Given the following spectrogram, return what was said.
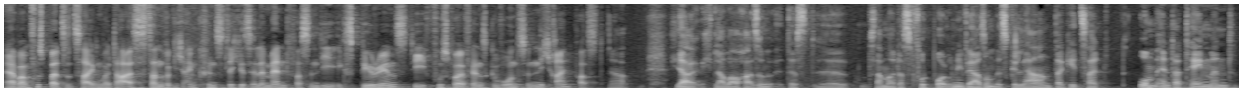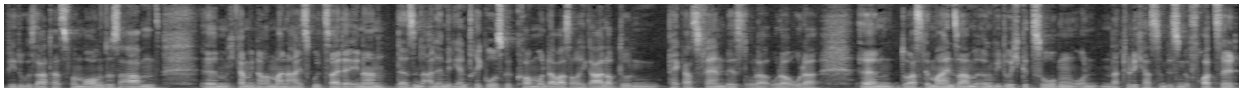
äh, beim Fußball zu zeigen, weil da ist es dann wirklich ein künstliches Element, was in die Experience, die Fußballfans gewohnt sind, nicht reinpasst. Ja, ja ich glaube auch, also das, äh, sag mal, das Football-Universum ist gelernt, da geht es halt um Entertainment, wie du gesagt hast, von morgens bis abends. Ähm, ich kann mich noch an meine Highschool-Zeit erinnern, da sind alle mit ihren Trikots gekommen und da war es auch egal, ob du ein Packers-Fan bist oder, oder, oder. Ähm, du hast gemeinsam irgendwie durchgezogen und natürlich hast du ein bisschen gefrotzelt,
